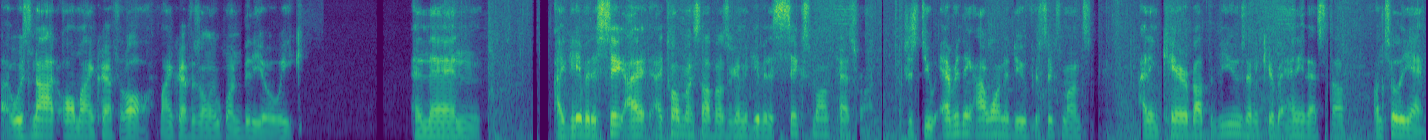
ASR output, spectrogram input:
Uh, it was not all Minecraft at all. Minecraft was only one video a week, and then I gave it a six. I, I told myself I was going to give it a six month test run. Just do everything I want to do for six months. I didn't care about the views. I didn't care about any of that stuff until the end.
